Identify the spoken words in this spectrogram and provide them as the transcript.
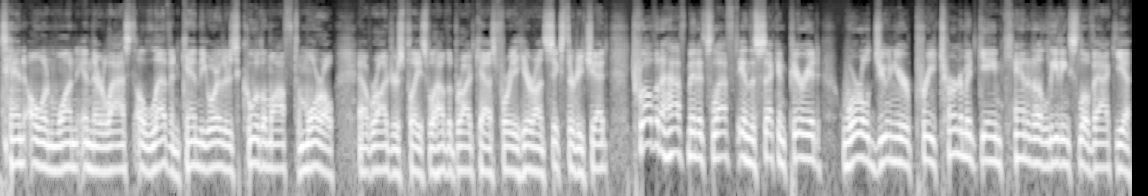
10 0 and 1 in their last 11. Can the Oilers cool them off tomorrow at Rogers Place? We'll have the broadcast for you here on 6:30 Ched. 12 and a half minutes left in the second period. World Junior pre-tournament game. Canada leading Slovakia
